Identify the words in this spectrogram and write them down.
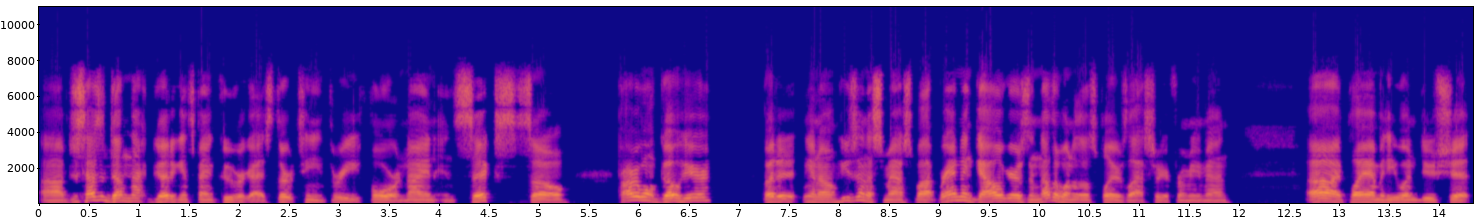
Uh, just hasn't done that good against Vancouver, guys. 13, 3, 4, 9, and 6. So probably won't go here. But, it, you know, he's in a smash spot. Brendan Gallagher is another one of those players last year for me, man. Oh, I'd play him and he wouldn't do shit.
